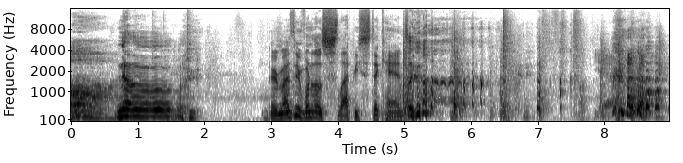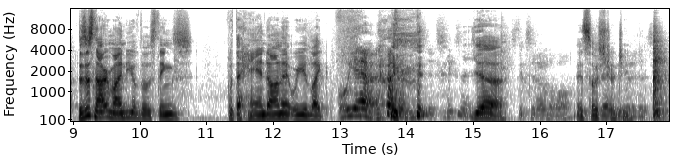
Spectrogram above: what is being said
Oh no! It reminds me of one of those slappy stick hands. Fuck yeah. Does this not remind you of those things with the hand on it where you like, oh yeah. it sticks it. yeah, Sticks it on the wall. it's so Exactly stretchy. what it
